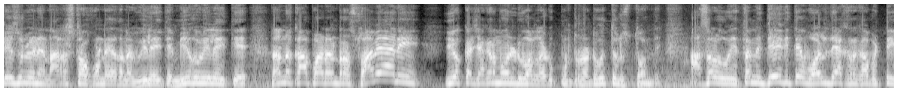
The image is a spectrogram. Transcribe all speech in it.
కేసులో నేను అరెస్ట్ అవ్వకుండా ఏదైనా వీలైతే మీకు వీలైతే నన్ను కాపాడండి రా స్వామి అని ఈ యొక్క జగన్మోహన్ రెడ్డి వాళ్ళని అడుక్కుంటున్నట్టుగా తెలుస్తోంది. అసలు ఇతన్ని దేగితే వాళ్ళు దేకరు కాబట్టి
